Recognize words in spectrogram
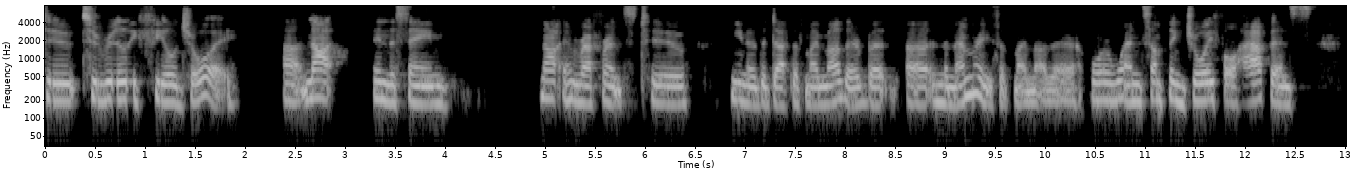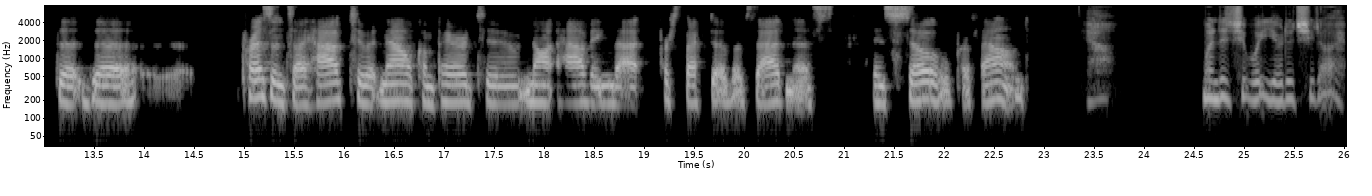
to to really feel joy, uh, not in the same, not in reference to you know the death of my mother, but uh, in the memories of my mother, or when something joyful happens, the the presence I have to it now compared to not having that perspective of sadness is so profound. Yeah. When did she, what year did she die?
